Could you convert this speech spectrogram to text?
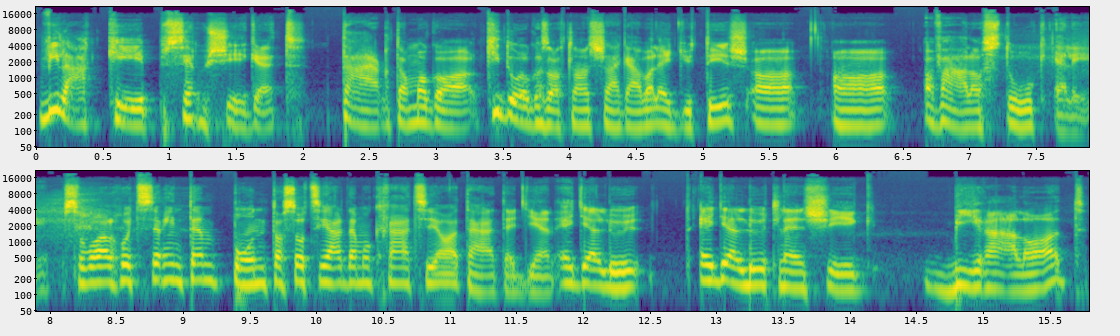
világkép szerűséget tárt a maga kidolgozatlanságával együtt is a, a, a választók elé. Szóval, hogy szerintem pont a szociáldemokrácia, tehát egy ilyen egyenlő, egyenlőtlenség bírálat,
